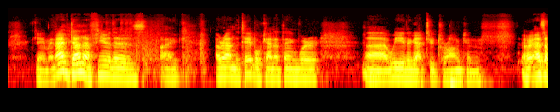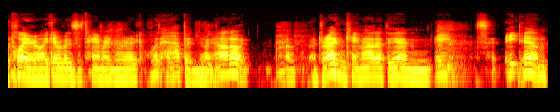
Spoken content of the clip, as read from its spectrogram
game. And I've done a few of those like around the table kind of thing where uh, we either got too drunk and or as a player, like everybody's just hammered and we're like, what happened? Like, I don't know a, a, dragon came out at the end and ate ate him.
